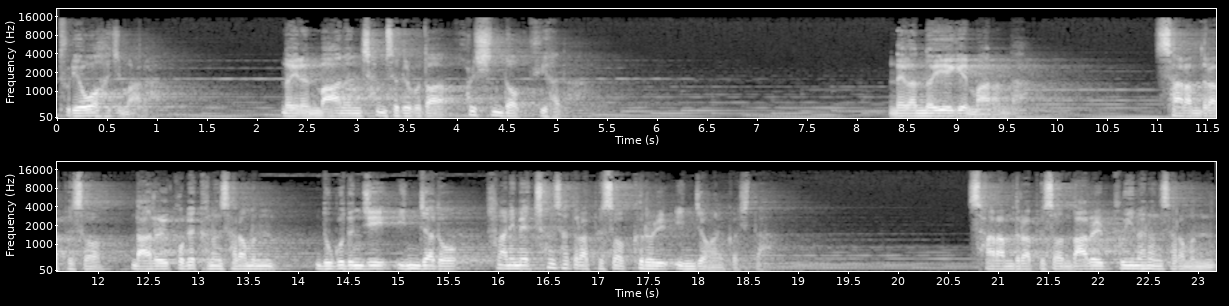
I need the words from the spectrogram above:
두려워하지 마라. 너희는 많은 참새들보다 훨씬 더 귀하다. 내가 너희에게 말한다. 사람들 앞에서 나를 고백하는 사람은 누구든지 인자도 하나님의 천사들 앞에서 그를 인정할 것이다. 사람들 앞에서 나를 부인하는 사람은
